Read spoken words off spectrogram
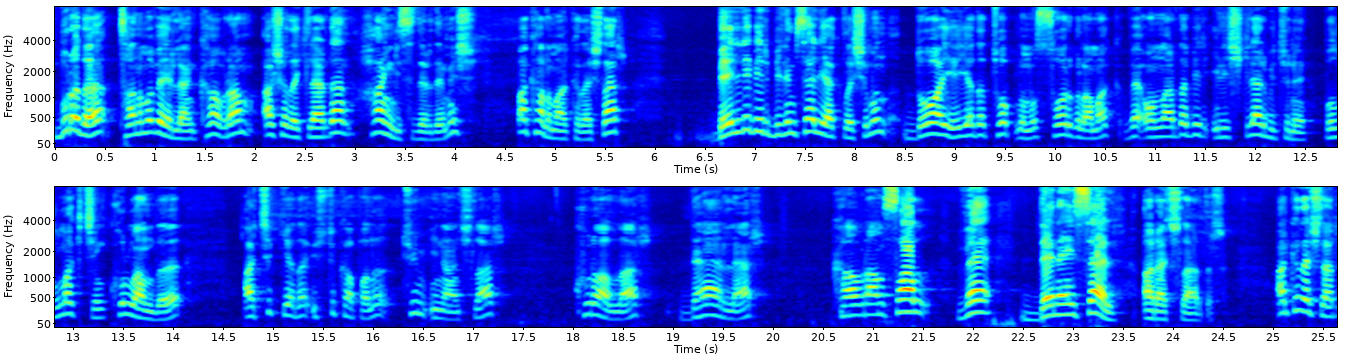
Burada tanımı verilen kavram aşağıdakilerden hangisidir demiş. Bakalım arkadaşlar. Belli bir bilimsel yaklaşımın doğayı ya da toplumu sorgulamak ve onlarda bir ilişkiler bütünü bulmak için kullandığı açık ya da üstü kapalı tüm inançlar, kurallar, değerler, kavramsal ve deneysel araçlardır. Arkadaşlar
